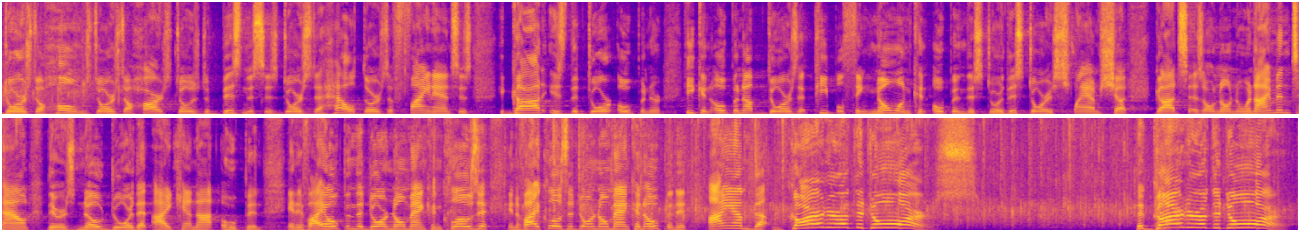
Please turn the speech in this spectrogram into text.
doors to homes, doors to hearts, doors to businesses, doors to health, doors to finances. God is the door opener. He can open up doors that people think no one can open this door. This door is slammed shut. God says, Oh, no, no. When I'm in town, there is no door that I cannot open. And if I open the door, no man can close it. And if I close the door, no man can open it. I am the garter of the doors. The garter of the doors.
